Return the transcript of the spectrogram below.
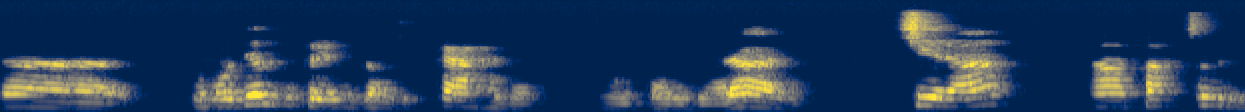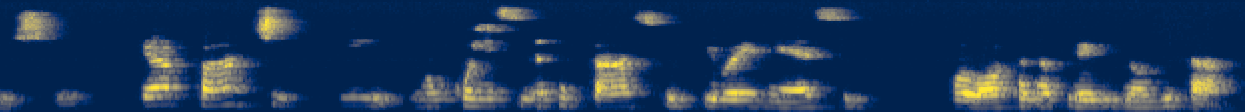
da, do modelo de previsão de carga no de horário, tirar a parte heurística, que é a parte um conhecimento tácito que o OMS coloca na previsão de carga.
